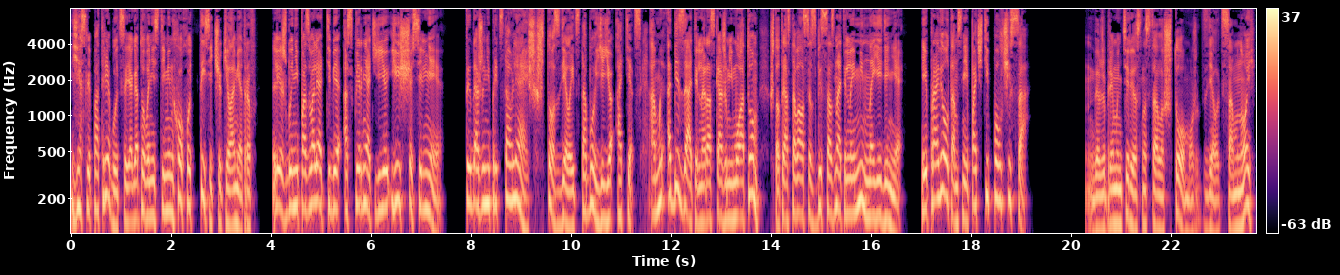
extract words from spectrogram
Если потребуется, я готова нести Минхо хоть тысячу километров, лишь бы не позволять тебе осквернять ее еще сильнее. Ты даже не представляешь, что сделает с тобой ее отец, а мы обязательно расскажем ему о том, что ты оставался с бессознательной Мин наедине и провел там с ней почти полчаса. Даже прям интересно стало, что может сделать со мной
